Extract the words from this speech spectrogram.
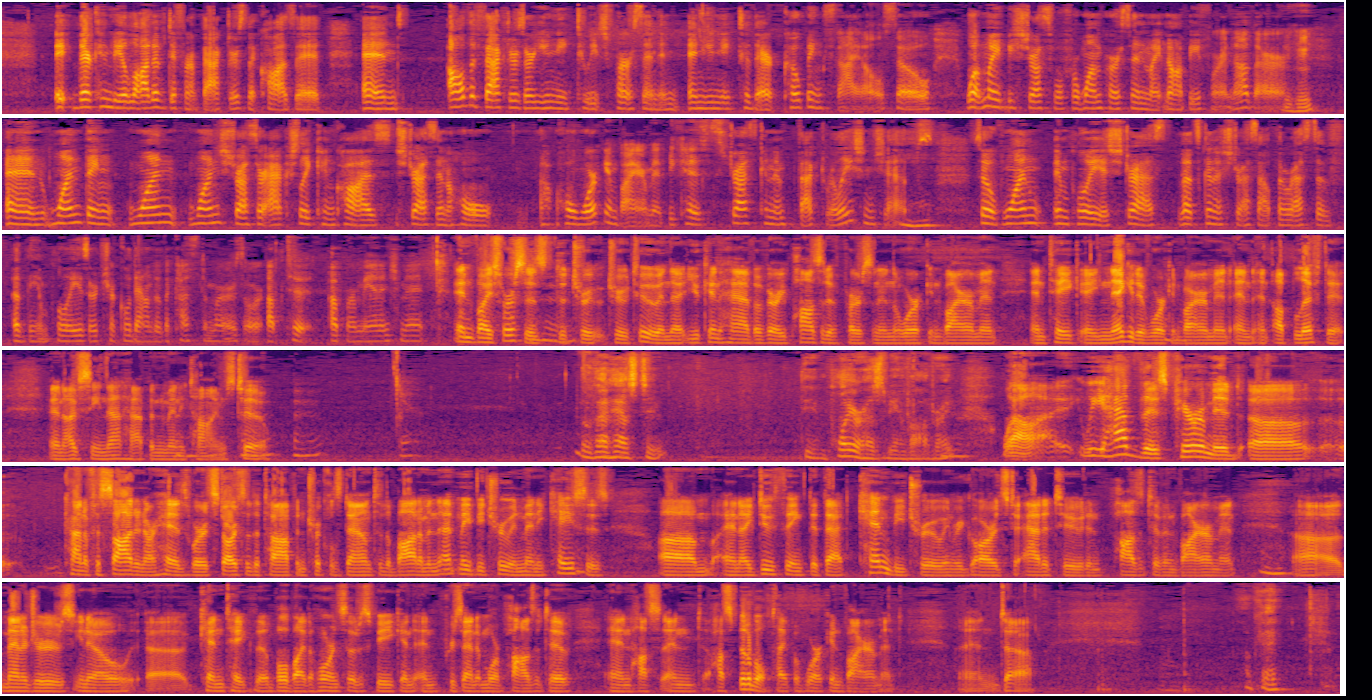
it, there can be a lot of different factors that cause it, and all the factors are unique to each person and, and unique to their coping style. So, what might be stressful for one person might not be for another. Mm-hmm. And one thing, one one stressor actually can cause stress in a whole a whole work environment because stress can affect relationships. Mm-hmm. So if one employee is stressed, that's going to stress out the rest of, of the employees or trickle down to the customers or up to upper management. And vice versa is Mm-hmm. the true, true too, in that you can have a very positive person in the work environment and take a negative work Mm-hmm. environment and, and uplift it. And I've seen that happen many Mm-hmm. times too. Yeah. Well, that has to, the employer has to be involved, right? Well, we have this pyramid uh, kind of facade in our heads where it starts at the top and trickles down to the bottom, and that may be true in many cases. Um, and I do think that that can be true in regards to attitude and positive environment. Uh, managers, you know, uh, can take the bull by the horn, so to speak, and, and present a more positive and, hos- and hospitable type of work environment. And uh, Okay.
